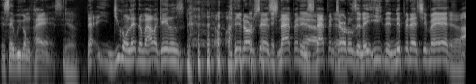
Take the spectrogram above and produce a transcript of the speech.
and say we're gonna pass? yeah. That you gonna let them alligators? you know what I'm saying? Snapping and Yeah, snapping yeah. turtles, and they eating and nipping at you, man. Yeah. Uh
